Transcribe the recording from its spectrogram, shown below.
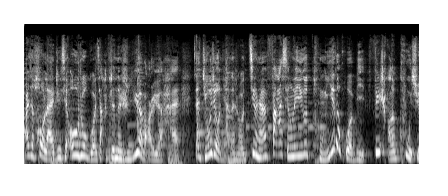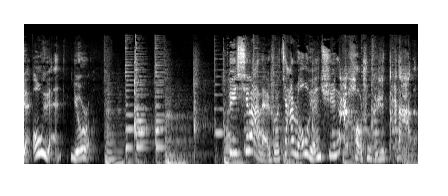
而且后来这些欧洲国家真的是越玩越嗨，在九九年的时候，竟然发行了一个统一的货币，非常的酷炫，欧元 Euro。对于希腊来说，加入欧元区那好处可是大大的。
